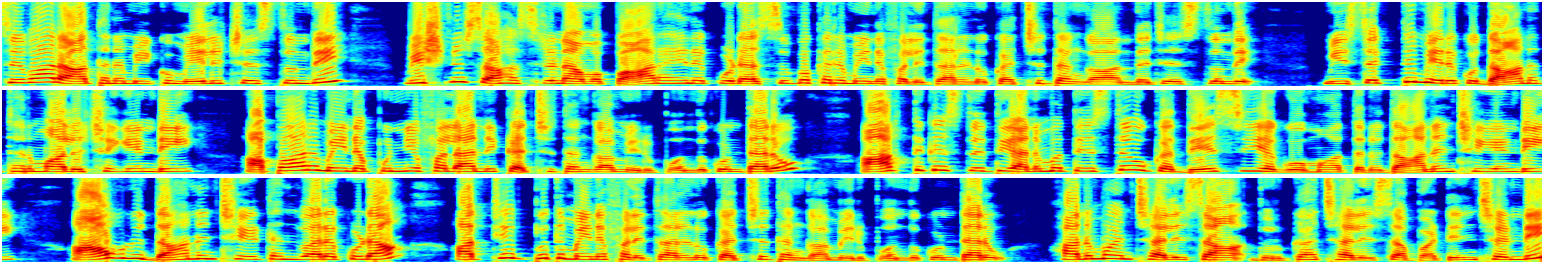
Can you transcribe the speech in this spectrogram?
శివారాధన మీకు మేలు చేస్తుంది. విష్ణు సహస్రనామ పారాయణ కూడా శుభకరమైన ఫలితాలను ఖచ్చితంగా అందజేస్తుంది. మీ శక్తి మేరకు దాన ధర్మాలు చెయ్యండి అపారమైన పుణ్యఫలాన్ని ఖచ్చితంగా మీరు పొందుకుంటారు. ఆర్థిక స్థితి అనుమతిస్తే ఒక దేశీయ గోమాతను దానం చేయండి. ఆవును దానం చేయటం ద్వారా కూడా అత్యద్భుతమైన ఫలితాలను ఖచ్చితంగా మీరు పొందుకుంటారు. హనుమాన్ చాలీసా దుర్గా చాలీసా పఠించండి.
